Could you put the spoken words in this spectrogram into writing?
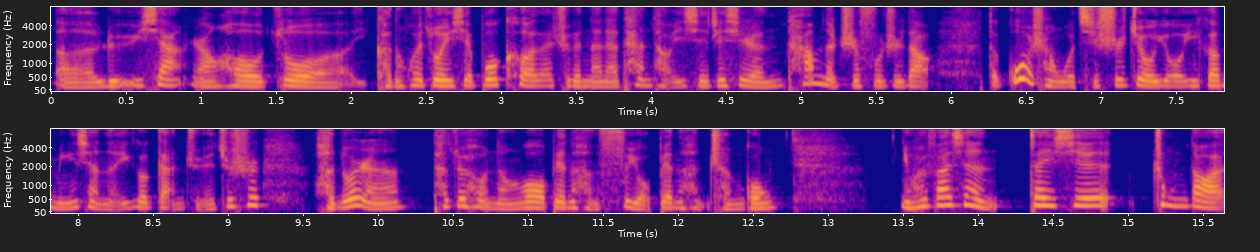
呃捋一下，然后做可能会做一些播客来去跟大家探讨一些这些人他们的致富之道的过程。我其实就有一个明显的一个感觉，就是很多人他最后能够变得很富有，变得很成功，你会发现在一些重大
